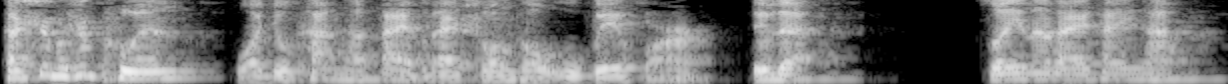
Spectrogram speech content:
它是不是坤？我就看它带不带双头乌龟环，对不对？所以呢，大家看一看，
